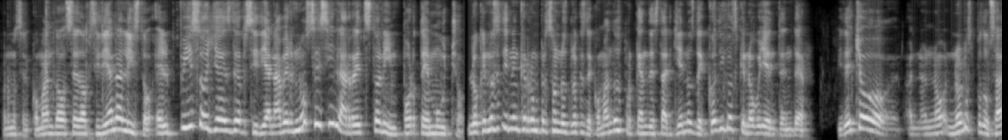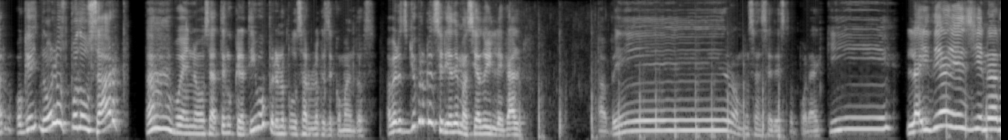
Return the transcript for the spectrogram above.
Ponemos el comando de obsidiana, listo. El piso ya es de obsidiana. A ver, no sé si la redstone importe mucho. Lo que no se tienen que romper son los bloques de comandos porque han de estar llenos de códigos que no voy a entender. Y de hecho, no, no, no los puedo usar. ¿Ok? ¿No los puedo usar? Ah, bueno, o sea, tengo creativo, pero no puedo usar bloques de comandos. A ver, yo creo que sería demasiado ilegal. A ver, vamos a hacer esto por aquí. La idea es llenar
